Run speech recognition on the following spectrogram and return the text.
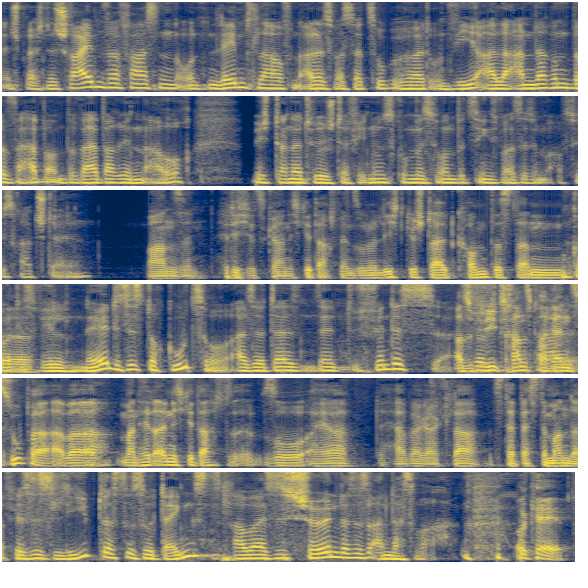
ein entsprechendes Schreiben verfassen und einen Lebenslauf und alles, was dazugehört und wie alle anderen Bewerber und Bewerberinnen auch, mich dann natürlich der Findungskommission beziehungsweise dem Aufsichtsrat stellen. Wahnsinn. Hätte ich jetzt gar nicht gedacht, wenn so eine Lichtgestalt kommt, dass dann. Um Gottes äh, Willen. Nee, das ist doch gut so. Also da, da ich finde es. Also, also, für die Transparenz total, super, aber ja. man hätte eigentlich gedacht, so, ah ja, der Herberger, klar, ist der beste Mann dafür. Es ist lieb, dass du so denkst, aber es ist schön, dass es anders war. Okay.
